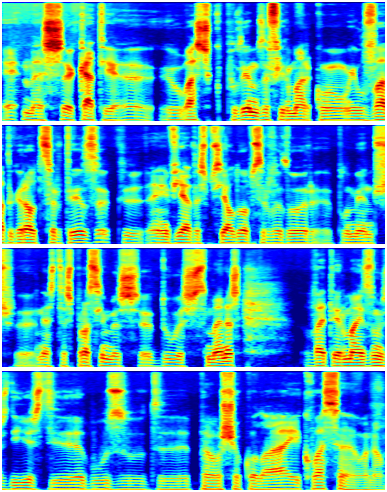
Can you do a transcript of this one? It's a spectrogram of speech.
É, mas, eh, Kátia, eh, eu acho que podemos afirmar com um elevado grau de certeza que a enviada especial do Observador, pelo menos nestas próximas duas semanas, vai ter mais uns dias de abuso de pão, chocolate e croissant, ou não?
